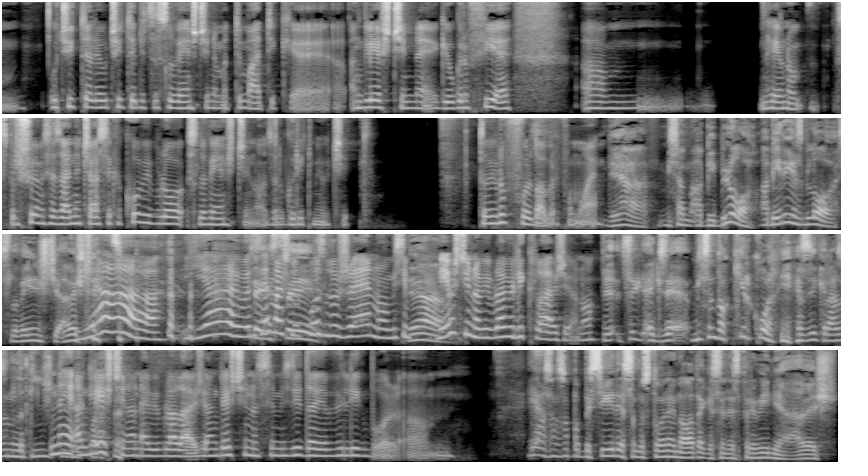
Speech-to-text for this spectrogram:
učitelje, učiteljice slovenščine, matematike, angleščine, geografije. Um, ne vem, no, sprašujem se zadnje čase, kako bi bilo slovenščino z algoritmi učiti. To bi bilo ful dobro, po mojem. Ja, mislim, a bi bilo, a bi res bilo slovenščina. Ja, ja vse imaš lepo zloženo. Mislim, Ja. ja. Nemščina bi bila veliko lažja. No? Exe- Mislim, da kjerkoli jezik, razen latinščine. Ne, angliščina ne bi bila lažja. Angliščina se mi zdi, da je veliko bolj. Um, Ja, sem pa besede, samostojne note, ki se ne spremenja.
